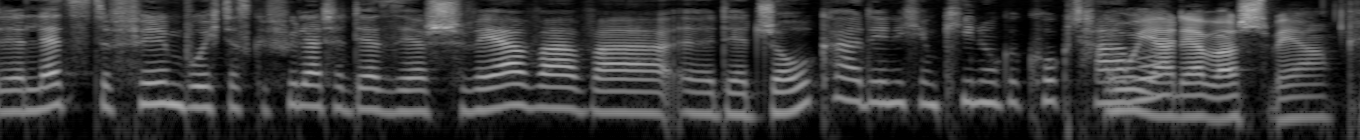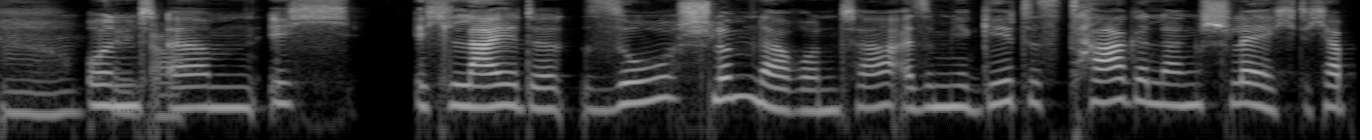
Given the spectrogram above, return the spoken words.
der letzte Film, wo ich das Gefühl hatte, der sehr schwer war, war äh, der Joker, den ich im Kino geguckt habe. Oh ja, der war schwer. Mhm, und ich, ähm, ich ich leide so schlimm darunter. Also mir geht es tagelang schlecht. Ich habe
